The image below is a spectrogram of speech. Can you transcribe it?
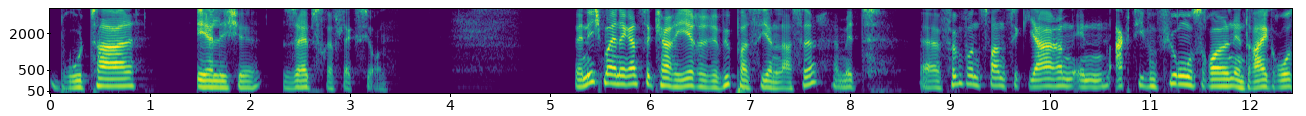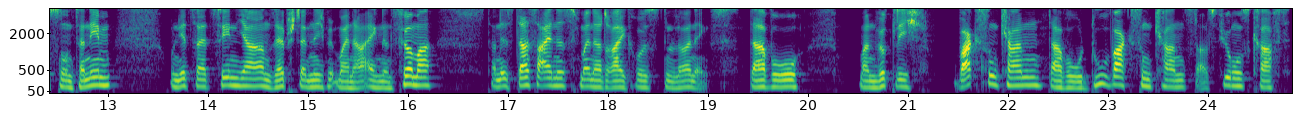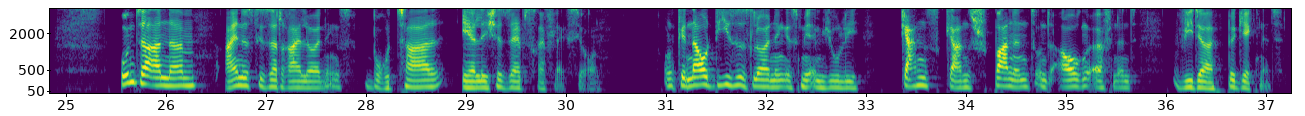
Brutal ehrliche Selbstreflexion. Wenn ich meine ganze Karriere Revue passieren lasse, mit äh, 25 Jahren in aktiven Führungsrollen in drei großen Unternehmen und jetzt seit zehn Jahren selbstständig mit meiner eigenen Firma, dann ist das eines meiner drei größten Learnings. Da, wo man wirklich wachsen kann, da, wo du wachsen kannst als Führungskraft, unter anderem eines dieser drei Learnings, brutal ehrliche Selbstreflexion. Und genau dieses Learning ist mir im Juli ganz, ganz spannend und augenöffnend wieder begegnet.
